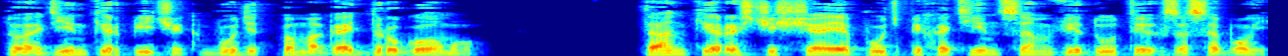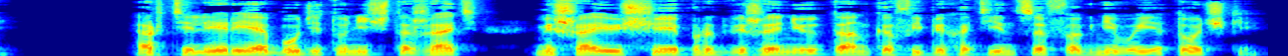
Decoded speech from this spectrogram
то один кирпичик будет помогать другому. Танки, расчищая путь пехотинцам, ведут их за собой. Артиллерия будет уничтожать мешающие продвижению танков и пехотинцев огневые точки.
